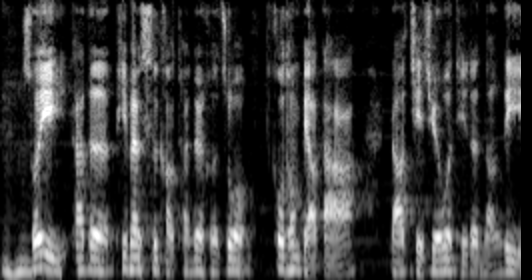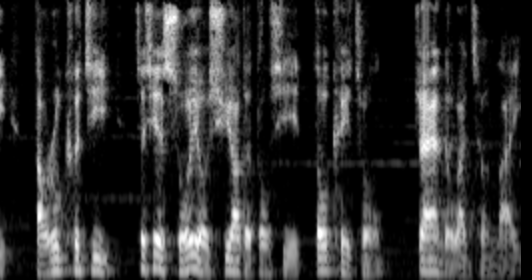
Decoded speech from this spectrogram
嗯所以他的批判思考、团队合作、沟通表达，然后解决问题的能力、导入科技，这些所有需要的东西都可以从专案的完成来。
